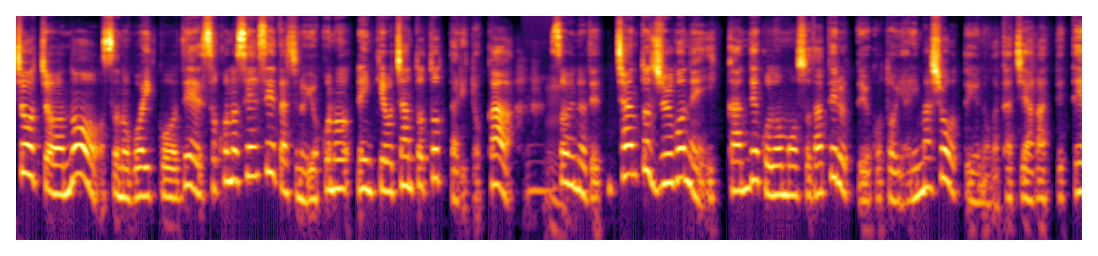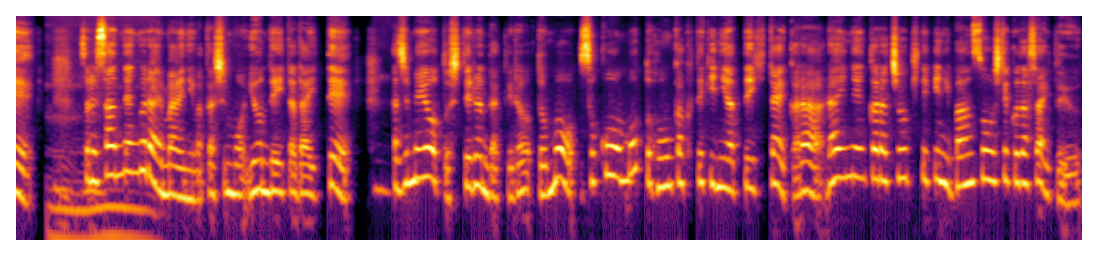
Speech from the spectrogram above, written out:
町長のそのご意向でそこの先生たちの横の連携をちゃんと取ったりとか、うん、そういうのでちゃんと15年一貫で子どもを育てるっていうことをやりましょうっていうのが立ち上がってて、それ3年ぐらい前に私も呼んでいただいて始めようとしてるんだけれどもそこをもっと本格的にやっていきたいから来年から長期的に伴走してくださいという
